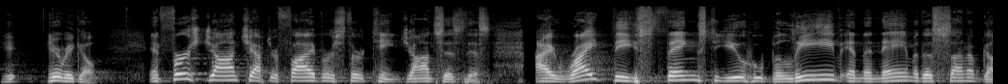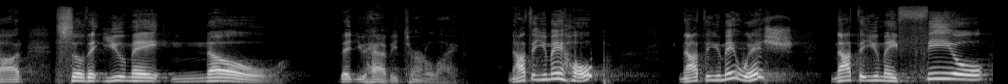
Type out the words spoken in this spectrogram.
Here we go. In 1 John chapter 5 verse 13, John says this, I write these things to you who believe in the name of the Son of God so that you may know that you have eternal life. Not that you may hope, not that you may wish, Not that you may feel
